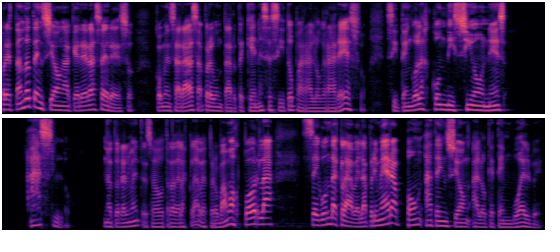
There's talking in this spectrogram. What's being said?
Prestando atención a querer hacer eso, comenzarás a preguntarte qué necesito para lograr eso. Si tengo las condiciones, hazlo. Naturalmente, esa es otra de las claves, pero vamos por la segunda clave. La primera, pon atención a lo que te envuelve.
